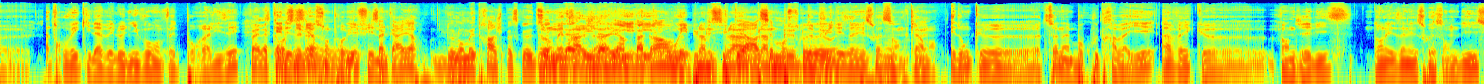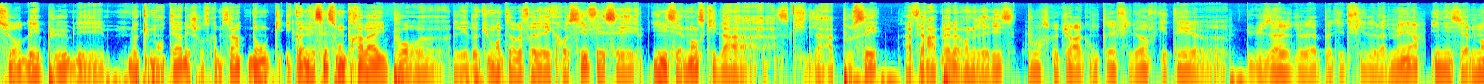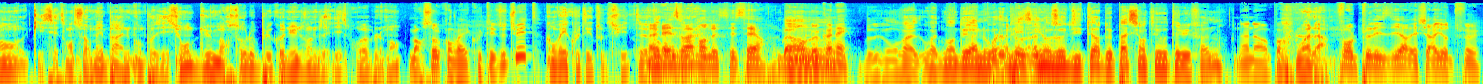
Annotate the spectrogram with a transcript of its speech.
a trouvé qu'il avait le niveau en fait pour réaliser. Enfin, il devenir son premier film. Sa carrière de long métrage parce que de long métrage, il, a, il avait un background oui, plein, publicitaire plein, assez plein monstrueux depuis ouais. les années 60 mmh, clairement. Et donc euh, Hudson a beaucoup travaillé avec euh, Vangelis dans les années 70 sur des pubs, des documentaires, des choses comme ça. Donc il connaissait son travail pour euh, les documentaires de Frédéric Rossif et c'est initialement ce qui l'a ce qui l'a poussé à faire appel à Vangelis pour ce que tu racontais, Philor, qui était euh, l'usage de la petite fille de la mer, initialement, qui s'est transformé par une composition du morceau le plus connu de Vangelis, probablement. Morceau qu'on va écouter tout de suite. Qu'on va écouter tout de suite. Euh, Est-ce vraiment nécessaire bah, on, on, le on, connaît. On va, on va demander à nos, à nos, à nos auditeurs de patienter au téléphone. Non, non, pour, voilà. pour le plaisir, les chariots de feu.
